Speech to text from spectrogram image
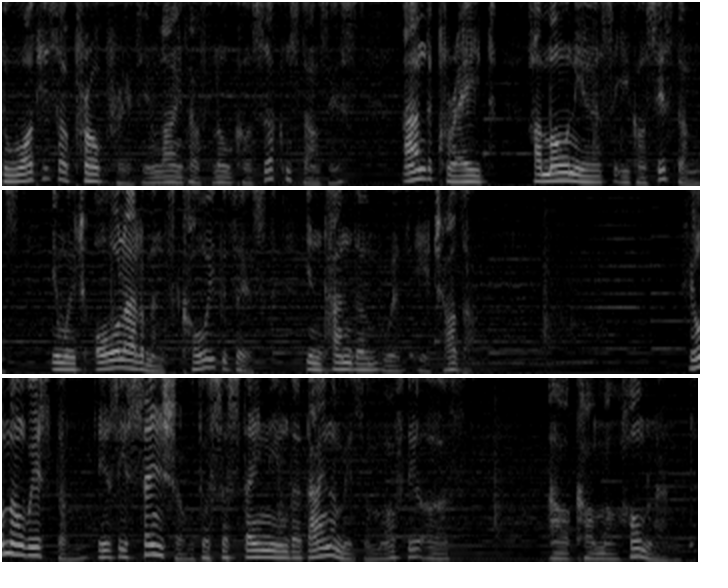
do what is appropriate in light of local circumstances, and create harmonious ecosystems in which all elements coexist in tandem with each other. Human wisdom is essential to sustaining the dynamism of the earth, our common homeland.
